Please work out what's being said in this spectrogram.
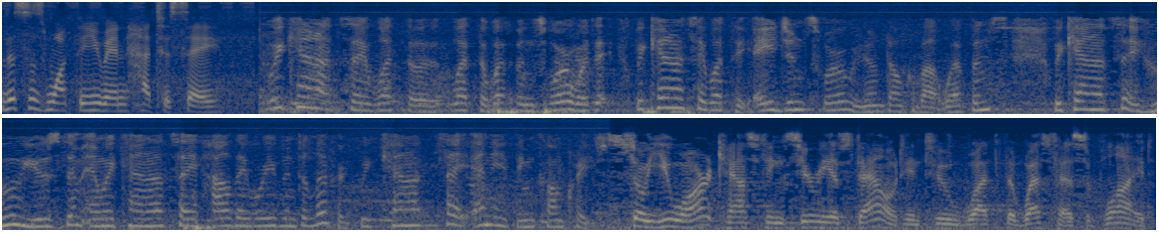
This is what the UN had to say. We cannot say what the what the weapons were. We cannot say what the agents were. We don't talk about weapons. We cannot say who used them, and we cannot say how they were even delivered. We cannot say anything concrete. So you are casting serious doubt into what the West has supplied,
